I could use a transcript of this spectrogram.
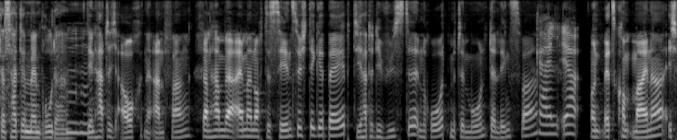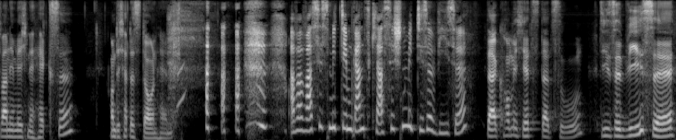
Das hatte mein Bruder. Mhm. Den hatte ich auch einen Anfang. Dann haben wir einmal noch das sehnsüchtige Babe. Die hatte die Wüste in Rot mit dem Mond, der links war. Geil, ja. Und jetzt kommt meiner. Ich war nämlich eine Hexe und ich hatte Stonehenge. Aber was ist mit dem ganz klassischen, mit dieser Wiese? Da komme ich jetzt dazu. Diese Wiese.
